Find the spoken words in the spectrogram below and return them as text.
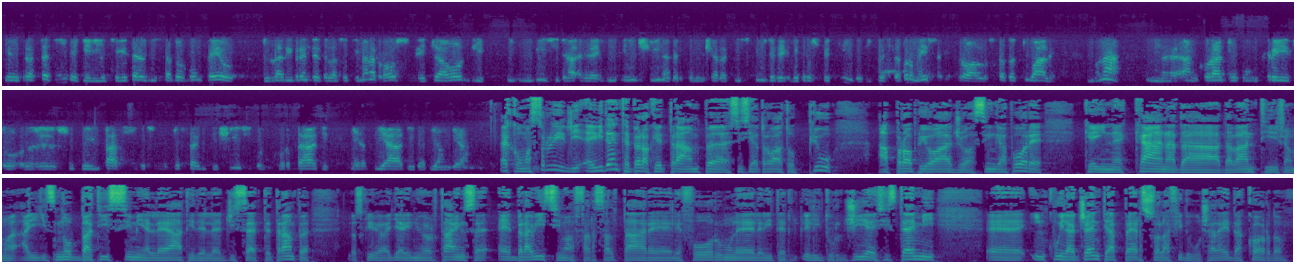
delle, trattative che il segretario di Stato Pompeo dovrà riprendere la settimana prossima e già oggi in visita eh, in Cina per cominciare a discutere le prospettive di questa promessa che però allo stato attuale non ha un ancoraggio concreto eh, su dei passi che sono già stati decisi, concordati e avviati da Pyongyang. Ecco, Mastro Lilli, è evidente però che Trump eh, si sia trovato più a proprio agio a Singapore che in Canada davanti diciamo, agli snobbatissimi alleati del G7. Trump, lo scriveva ieri il New York Times, è bravissimo a far saltare le formule, le, litur- le liturgie, i sistemi eh, in cui la gente ha perso la fiducia. Lei è d'accordo?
